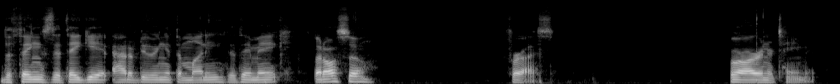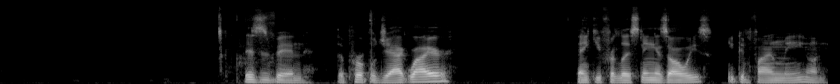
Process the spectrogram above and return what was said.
the things that they get out of doing it, the money that they make, but also for us for our entertainment. This has been the Purple Jaguar. Thank you for listening as always. You can find me on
